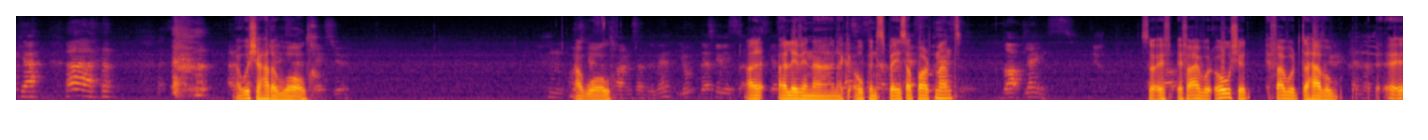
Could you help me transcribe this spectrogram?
Okej. Ah. I wish I had a wall. A wall. Jo, det ska vi visa. I I live in a like open space apartment. So if if I would oh shit if I would to have a uh,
